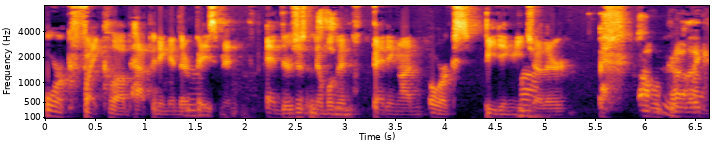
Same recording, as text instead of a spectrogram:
orc fight club happening in their basement, and there's just noblemen betting on orcs beating each other. Oh god. like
